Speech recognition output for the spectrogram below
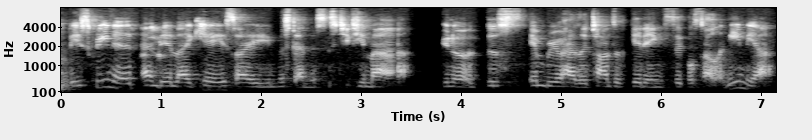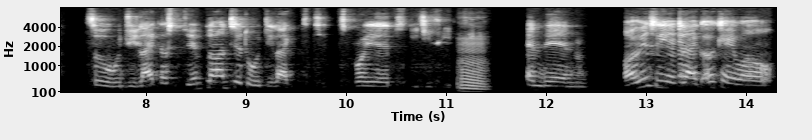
yeah. they screen it and they're like, hey, sorry, Mr. and Mrs. Chichima, you know, this embryo has a chance of getting sickle cell anemia. So would you like us to implant it or would you like us to destroy it, etc. Mm, And then obviously you're like, okay, well,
